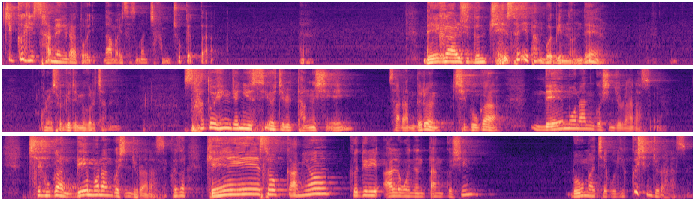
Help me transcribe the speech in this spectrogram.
찌꺼기 사명이라도 남아 있었으면 참 좋겠다. 예. 내가 할 수 있는 최선의 방법이 있는데 오늘 설교 제목이 그렇잖아요. 사도행전이 쓰여질 당시 사람들은 지구가 네모난 것인 줄 알았어요. 지구가 네모난 것인 줄 알았어요. 그래서 계속 가면 그들이 알고 있는 땅 끝인 로마 제국이 끝인 줄 알았어요.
